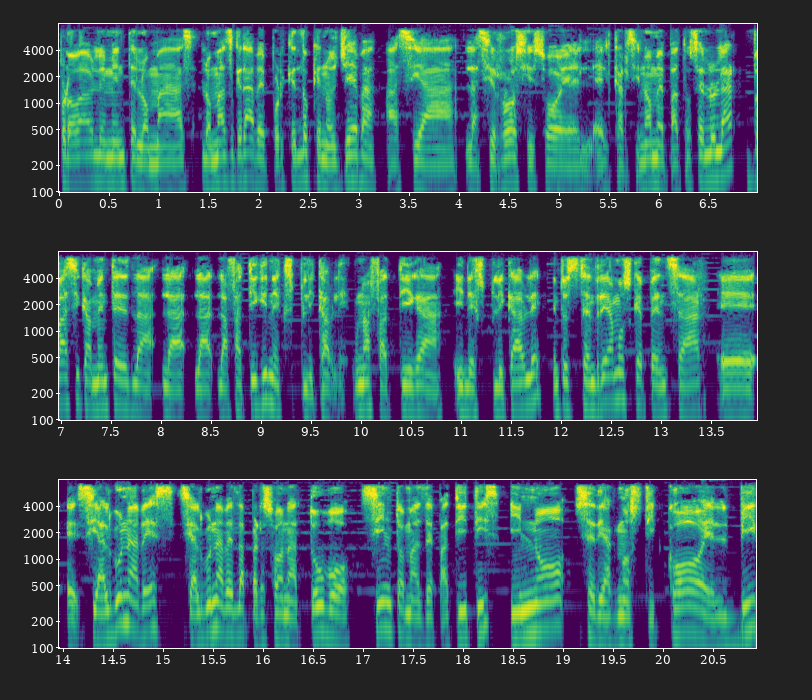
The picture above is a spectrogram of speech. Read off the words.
probablemente lo más, lo más grave, porque es lo que nos lleva hacia la cirrosis o el, el carcinoma hepatocelular, básicamente es la, la, la, fatiga inexplicable, una fatiga inexplicable. Entonces tendríamos que pensar eh, eh, si alguna vez, si alguna vez la persona tuvo síntomas de hepatitis y no se diagnosticó el virus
